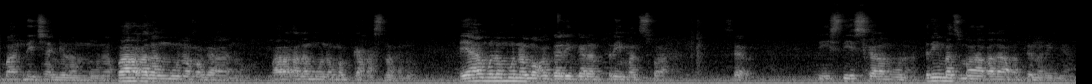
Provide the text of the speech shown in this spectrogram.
bandage nyo lang muna. Para ka lang muna mag ano, para ka lang muna magkakas ng ano. Hayaan mo lang muna makagaling ka ng 3 months pa. Sir, tiis-tiis ka lang muna. 3 months makakalakad ka na rin yan.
